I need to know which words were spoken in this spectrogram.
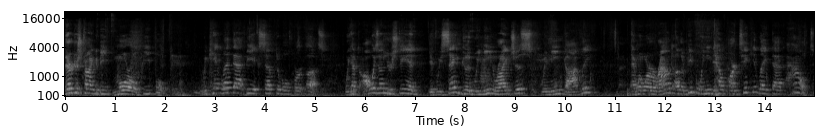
they're just trying to be moral people. We can't let that be acceptable for us. We have to always understand if we say good, we mean righteous, we mean godly. And when we're around other people, we need to help articulate that out.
